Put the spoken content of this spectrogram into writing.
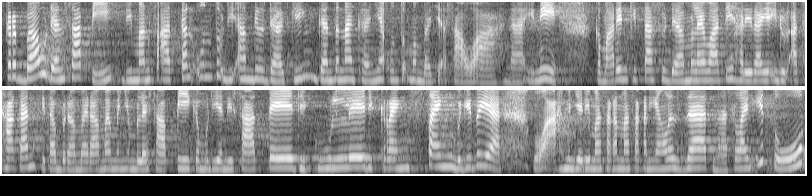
Kerbau dan sapi dimanfaatkan untuk diambil daging dan tenaganya untuk membajak sawah. Nah, ini kemarin kita sudah melewati hari raya Idul Adha kan, kita beramai-ramai menyembelih sapi, kemudian disate, digule, dikerengseng begitu ya. Wah, menjadi masakan-masakan yang lezat. Nah, selain itu,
